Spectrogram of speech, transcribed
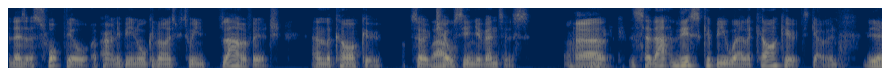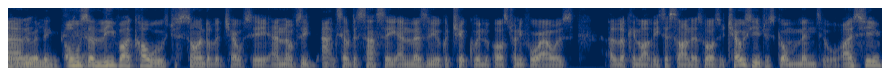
there's a swap deal apparently being organised between Vlahovic and Lukaku. So wow. Chelsea and Juventus. Oh, uh, so that this could be where Lukaku is going. Yeah, um, they were linked. Also, yeah. Levi Cole was just signed on at Chelsea, and obviously Axel Disasi and Lesley Ugochukwu in the past 24 hours are looking likely to sign as well. So Chelsea have just gone mental. I assume.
